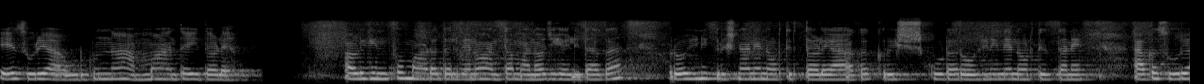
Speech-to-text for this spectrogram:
ಏ ಸೂರ್ಯ, ಆ ಹುಡುಗನ್ನ ಅಮ್ಮ ಅಂತ ಇದ್ದಾಳೆ. ಅವಳಿಗೆ ಇನ್ಫಾರ್ಮ್ ಮಾಡೋದಲ್ವೇನೋ ಅಂತ ಮನೋಜ್ ಹೇಳಿದಾಗ, ರೋಹಿಣಿ ಕೃಷ್ಣನೇ ನೋಡ್ತಿರ್ತಾಳೆ, ಆಗ ಕ್ರಿಶ್ ಕೂಡ ರೋಹಿಣಿನೇ ನೋಡ್ತಿರ್ತಾನೆ. ಆಗ ಸೂರ್ಯ,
